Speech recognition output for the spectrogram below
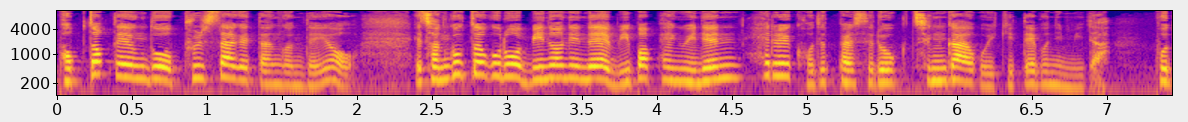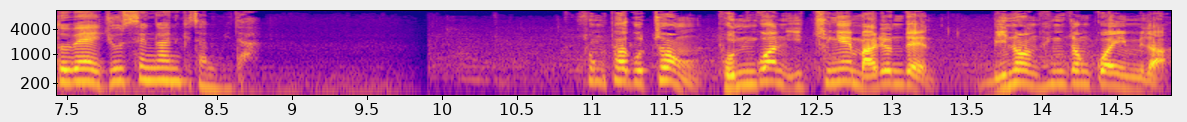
법적 대응도 불사하겠다는 건데요. 전국적으로 민원인의 위법 행위는 해를 거듭할수록 증가하고 있기 때문입니다. 보도에 유승한 기자입니다. 송파구청 본관 2층에 마련된 민원 행정과입니다.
